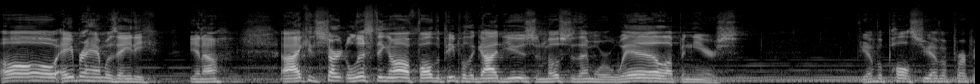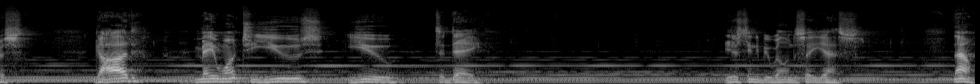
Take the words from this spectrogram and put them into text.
Oh, Abraham was 80, you know? Uh, I could start listing off all the people that God used, and most of them were well up in years. If you have a pulse, you have a purpose. God may want to use you today. You just need to be willing to say yes. Now,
